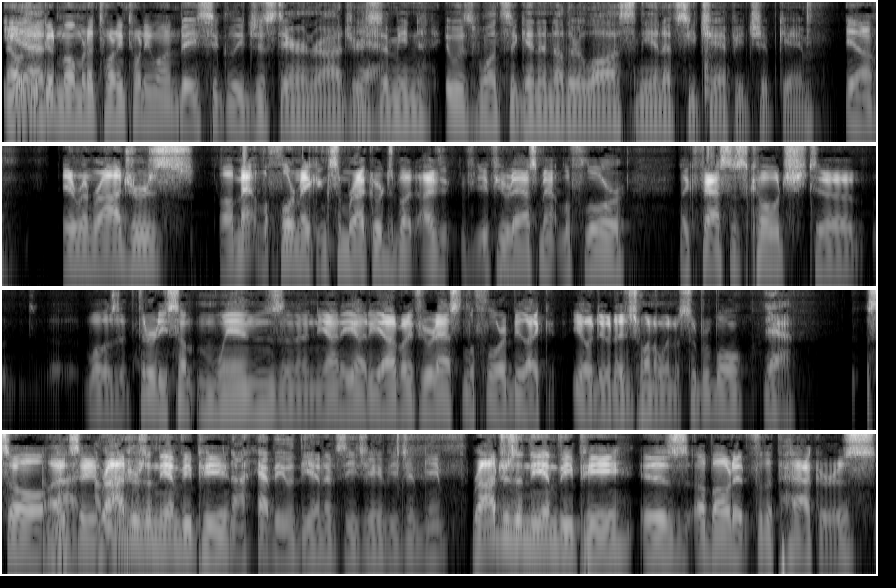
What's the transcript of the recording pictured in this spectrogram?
That was a good moment of 2021. Basically, just Aaron Rodgers. Yeah. I mean, it was once again another loss in the NFC Championship game. Yeah, Aaron Rodgers, uh, Matt Lafleur making some records, but I, if you were to ask Matt Lafleur, like fastest coach to what was it, thirty something wins, and then yada yada yada. But if you were to ask Lafleur, it'd be like, "Yo, dude, I just want to win a Super Bowl." Yeah. So I'm I'd not- say I'm not- Rodgers in the MVP. Not happy with the NFC Championship game. Rodgers in the MVP is about it for the Packers.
